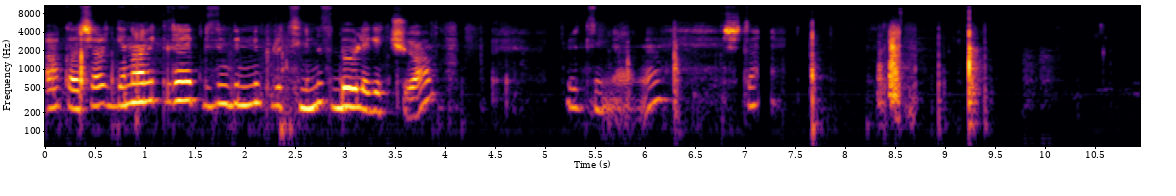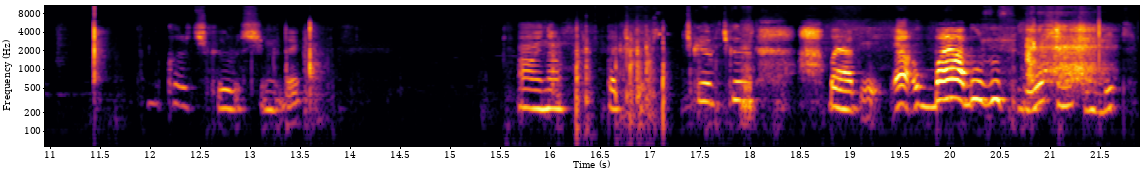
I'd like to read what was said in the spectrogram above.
arkadaşlar genellikle bizim günlük rutinimiz böyle geçiyor. Rutin yani. İşte. Yukarı çıkıyoruz şimdi. Aynen. Çıkıyoruz. Çıkıyoruz çıkıyoruz. Bayağı bir, ya, bayağı bir uzun sürüyor. Şimdi indik.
